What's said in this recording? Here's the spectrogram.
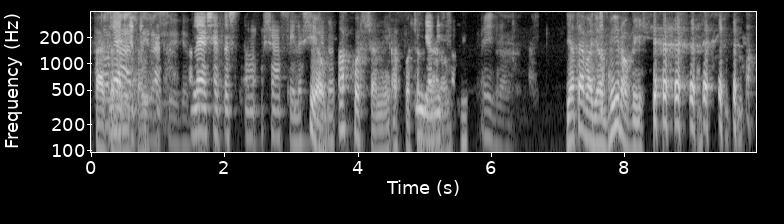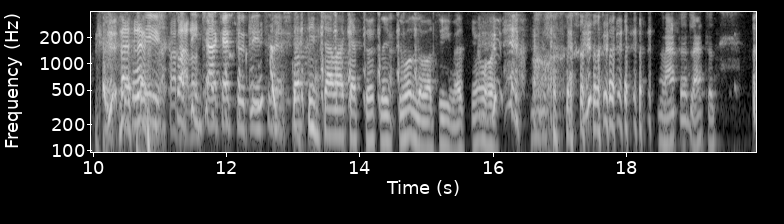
felszerelésem. sávszélességed. Leesett a, a Jó, sávszélességedet. akkor semmi, akkor csak Mindjárt vissza. Így van. Ja, te vagy az, mi, Robi? Robi, kattintsál kettőt, légy szíves. Kattintsál már kettőt, légy, mondom a címet, jó? Hogy... Látod, látod?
